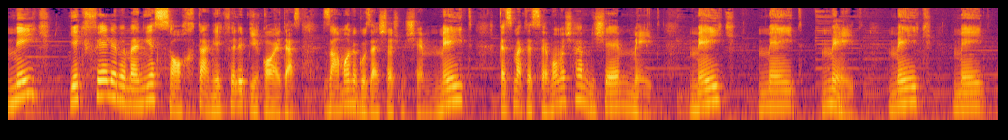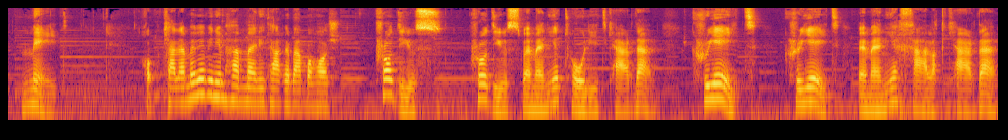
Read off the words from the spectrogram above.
make یک فعل به معنی ساختن یک فعل بیقاعده است زمان گذشتش میشه made قسمت سومش هم میشه made make made made make made made. خب کلمه ببینیم هم معنی تقریبا باهاش. produce produce به معنی تولید کردن. create create به معنی خلق کردن.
